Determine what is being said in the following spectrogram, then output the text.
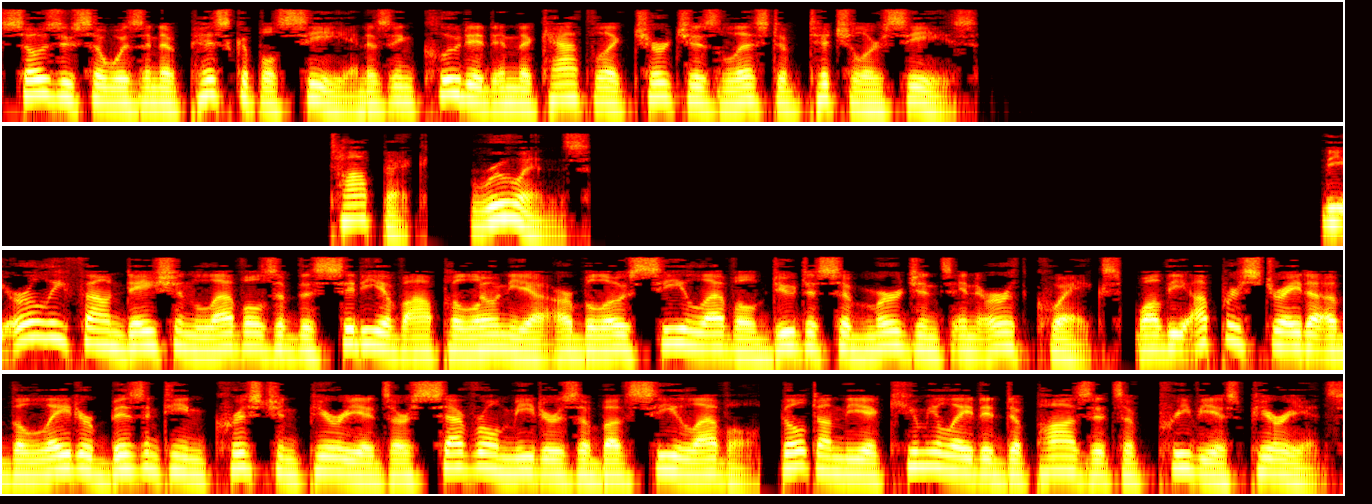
Sozusa was an episcopal see and is included in the Catholic Church's list of titular sees. Ruins The early foundation levels of the city of Apollonia are below sea level due to submergence in earthquakes, while the upper strata of the later Byzantine Christian periods are several meters above sea level, built on the accumulated deposits of previous periods.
